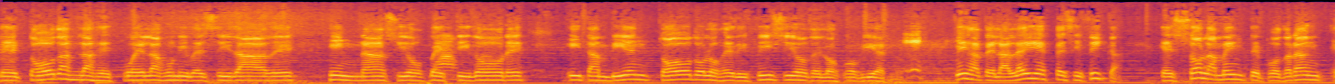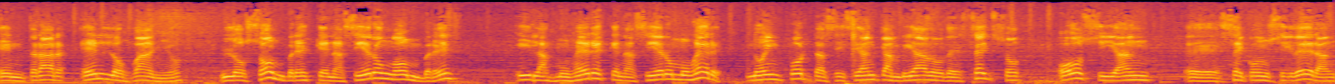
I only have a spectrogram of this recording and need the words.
de todas las escuelas, universidades, gimnasios, vestidores y también todos los edificios de los gobiernos. Fíjate, la ley especifica que solamente podrán entrar en los baños los hombres que nacieron hombres y las mujeres que nacieron mujeres. No importa si se han cambiado de sexo o si han, eh, se consideran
